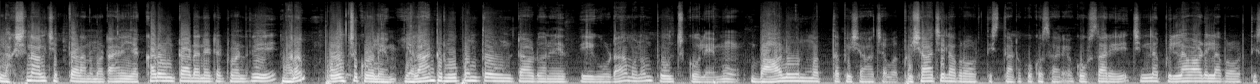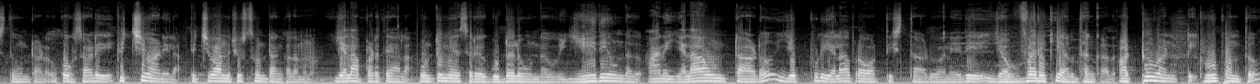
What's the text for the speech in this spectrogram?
లక్షణాలు చెప్తాడు అనమాట ఆయన ఎక్కడ ఉంటాడు? ఉంటాడు అనేటటువంటిది మనం పోల్చుకోలేము ఎలాంటి రూపంతో ఉంటాడు అనేది కూడా మనం పోల్చుకోలేము. బాలోన్మత్త పిశాచవ. పిశాచిలా ప్రవర్తిస్తాడు ఒక్కొక్కసారి. ఒక్కొక్కసారి చిన్న పిల్లవాడిలా ప్రవర్తిస్తూ ఉంటాడు. ఒక్కొక్కసారి పిచ్చివాడిలా. పిచ్చివాడిని చూస్తుంటాం కదా మనం. ఎలా పడితే అలా. ఒంటి మీద సరే గుడ్డలు ఉండవు. ఏది ఉండదు. ఆయన ఎలా ఉంటాడో ఎప్పుడు ఎలా ప్రవర్తిస్తాడు అనేది ఎవ్వరికీ అర్థం కాదు. అటువంటి రూపంతో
